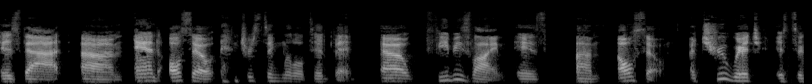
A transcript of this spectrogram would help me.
is that, um, and also interesting little tidbit. Uh, Phoebe's line is um, also a true witch is a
